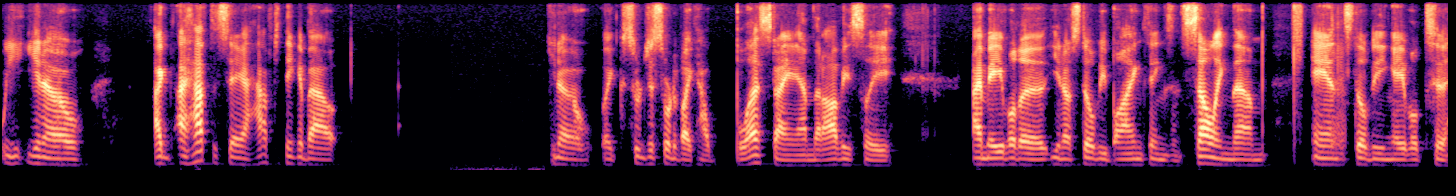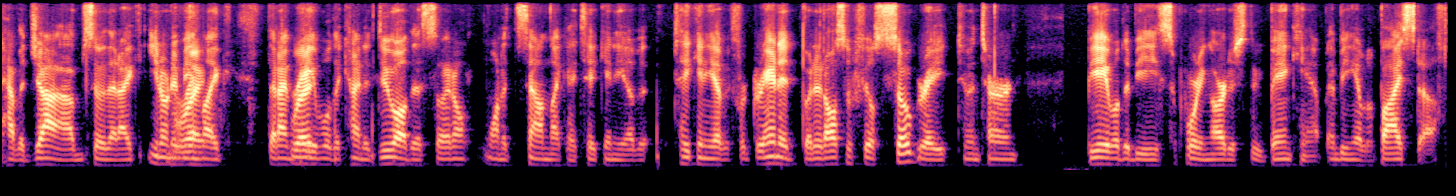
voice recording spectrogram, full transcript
we, you know, I, I have to say, I have to think about you know, like sort of just sort of like how blessed I am that obviously I'm able to, you know, still be buying things and selling them and still being able to have a job so that I, you know what I mean? Like that I'm Right. able to kind of do all this. So I don't want to sound like I take any of it, take any of it for granted, but it also feels so great to in turn be able to be supporting artists through Bandcamp and being able to buy stuff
